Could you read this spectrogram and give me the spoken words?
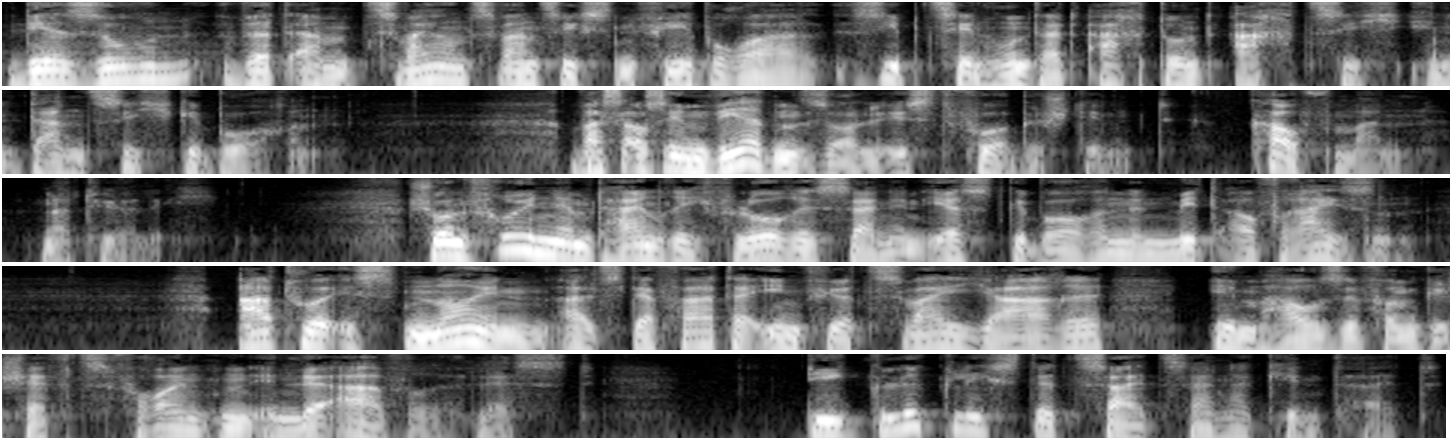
Der Sohn wird am 22. Februar 1788 in Danzig geboren. Was aus ihm werden soll, ist vorbestimmt. Kaufmann, natürlich. Schon früh nimmt Heinrich Floris seinen Erstgeborenen mit auf Reisen. Arthur ist neun, als der Vater ihn für zwei Jahre im Hause von Geschäftsfreunden in Le Havre lässt. Die glücklichste Zeit seiner Kindheit.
